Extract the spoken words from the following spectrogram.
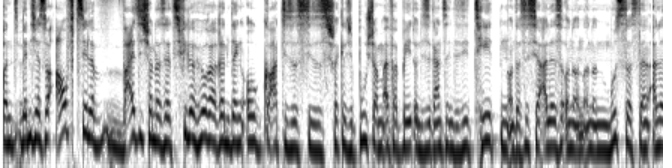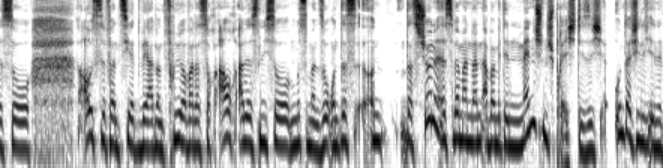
Und wenn ich das so aufzähle, weiß ich schon, dass jetzt viele Hörerinnen denken, oh Gott, dieses, dieses schreckliche Buchstabenalphabet und diese ganzen Identitäten und das ist ja alles und, und, und muss das denn alles so ausdifferenziert werden und früher war das doch auch alles nicht so, musste man so. Und das, und das Schöne ist, wenn man dann aber mit den Menschen spricht, die sich unterschiedlich identifizieren,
